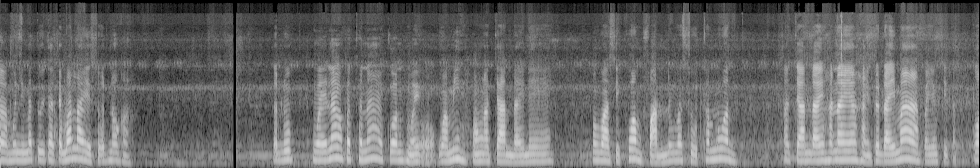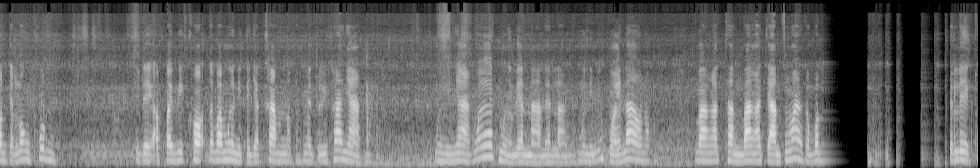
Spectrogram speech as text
ค่ะมื้อนี้มาตุ้ยก็จะมาไล่สดเนาะค่ะสรุปหวยเล่าพัฒนาก่อนหวยออกว่ามีของอาจารย์ใดแน่เพราะว่าสิความฝันหรือว่าสูตรคำนวณ อาจารย์ใดในให้ตัวใดมาไปยังสิล่ะก่อนจะลงทุนสิได้เอาไปวิเคราะห์แต่ว่ามื้อนี้ก็อยากคำเนาะค่ะแม่ตุ้ยค่ายากเนาะค่ะมื้อนี้ยากเมิดมื้อเรียนหนาเรียนหลังมื้อนี้มีหวยเล่าเนาะบางอาท่านบางอาจารย์มาก็บ่ เป็นเลขโท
